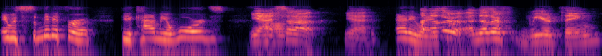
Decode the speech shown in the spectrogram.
it was submitted for the Academy Awards. Yeah, I Uh, saw. Yeah. Anyway, Another another weird thing.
